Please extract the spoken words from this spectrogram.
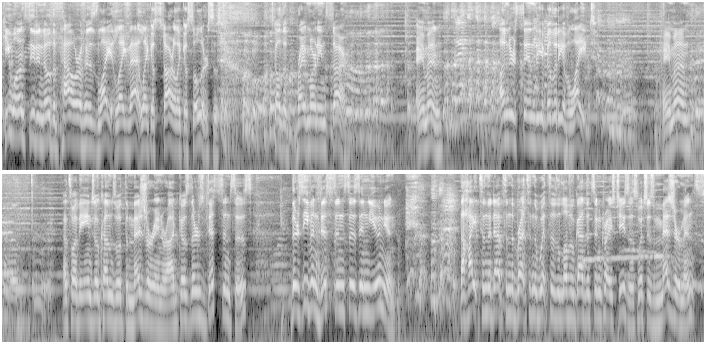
He wants you to know the power of his light like that, like a star, like a solar system. It's called the bright morning star. Amen. Understand the ability of light. Amen. That's why the angel comes with the measuring rod, because there's distances. There's even distances in union. The heights and the depth and the breadth and the width of the love of God that's in Christ Jesus, which is measurements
